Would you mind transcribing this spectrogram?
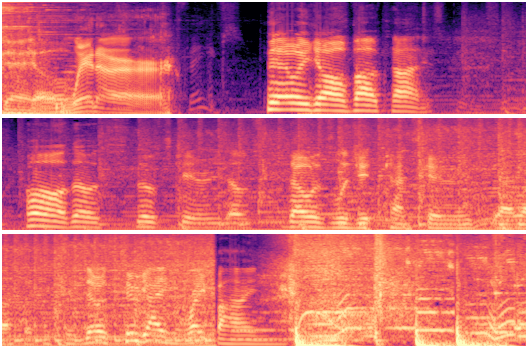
Dead. Winner. There we go, about time. Oh, that was that was scary. That was that was legit kind of scary. That last episode. There was two guys right behind. me.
